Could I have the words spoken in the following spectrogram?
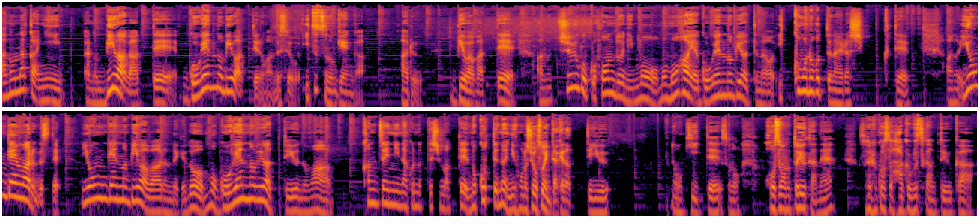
あの中にあの琵琶があって語源の琵琶っていうのがあるんですよ。5つの弦がある琵琶があってあの中国本土にももうもはや語源の琵琶っていうのは1個も残ってないらしくてあの4弦はあるんですって。4弦の琵琶はあるんだけどもう5弦の琵琶っていうのは完全になくなってしまって残ってるのは日本の正倉院だけだっていうのを聞いてその保存というかねそれこそ博物館というか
